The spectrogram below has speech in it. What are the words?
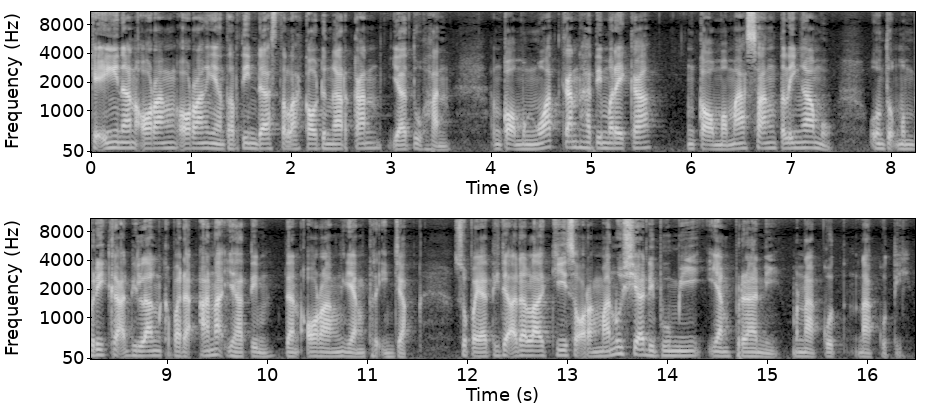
Keinginan orang-orang yang tertindas telah kau dengarkan, ya Tuhan. Engkau menguatkan hati mereka, engkau memasang telingamu untuk memberi keadilan kepada anak yatim dan orang yang terinjak, supaya tidak ada lagi seorang manusia di bumi yang berani menakut-nakuti.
